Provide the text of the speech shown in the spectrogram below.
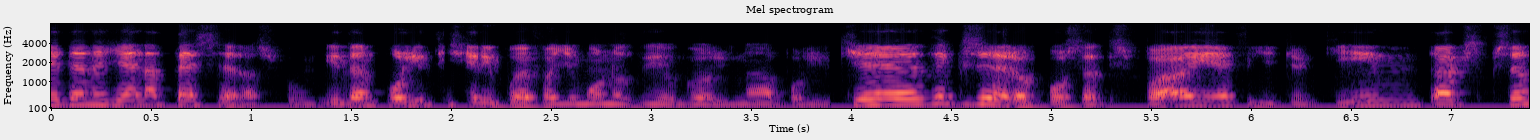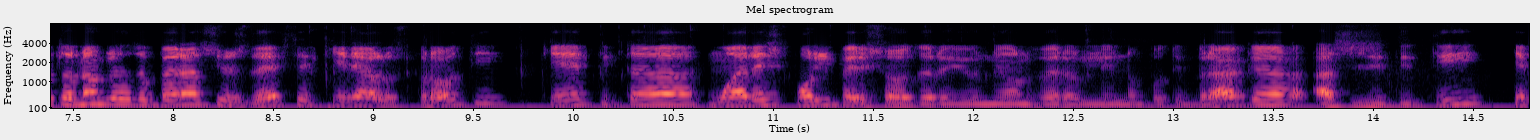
αλήθεια ήταν για ένα τέσσερα, ας πούμε. Ήταν πολύ τυχερή που έφαγε μόνο δύο γκολ η Νάπολη. Και δεν ξέρω πώς θα τη πάει. Έφυγε και ο Κιμ. Εντάξει, πιστεύω τον Όμπλε θα τον περάσει ως δεύτερη και Real ως πρώτη. Και έπειτα μου αρέσει πολύ περισσότερο η Union Βερολίνο από την Μπράγκα. Ασυζητητή. Και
